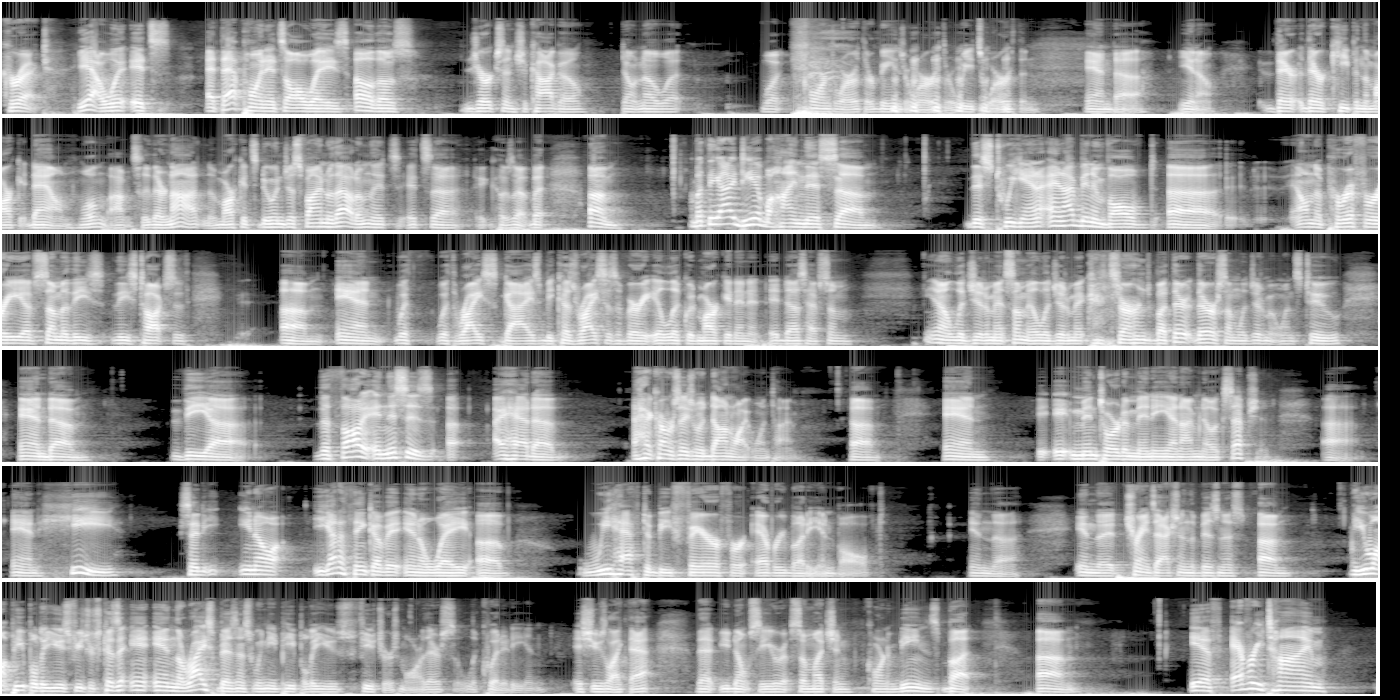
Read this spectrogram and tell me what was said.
Correct. Yeah, it's at that point it's always oh those jerks in Chicago don't know what what corn's worth or beans are worth or wheat's worth and and uh, you know they're they're keeping the market down. Well, obviously they're not. The market's doing just fine without them. It's it's uh it goes up. But um but the idea behind this um this tweaking and, and I've been involved uh on the periphery of some of these these talks with um, and with with rice guys because rice is a very illiquid market and it, it does have some you know legitimate some illegitimate concerns but there there are some legitimate ones too. And um, the uh, the thought and this is uh, I had a I had a conversation with Don White one time. Uh, and it, it mentored a many and I'm no exception uh, and he said you know you got to think of it in a way of we have to be fair for everybody involved in the in the transaction in the business um, you want people to use futures because in, in the rice business, we need people to use futures more. There's liquidity and issues like that that you don't see so much in corn and beans. But um, if every time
